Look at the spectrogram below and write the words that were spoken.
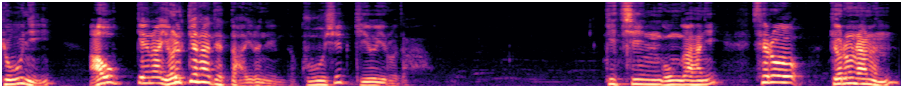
교훈이 아홉 개나 열 개나 됐다 이런 얘기입니다. 90 기의로다. 기친 공가하니 새로 결혼하는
